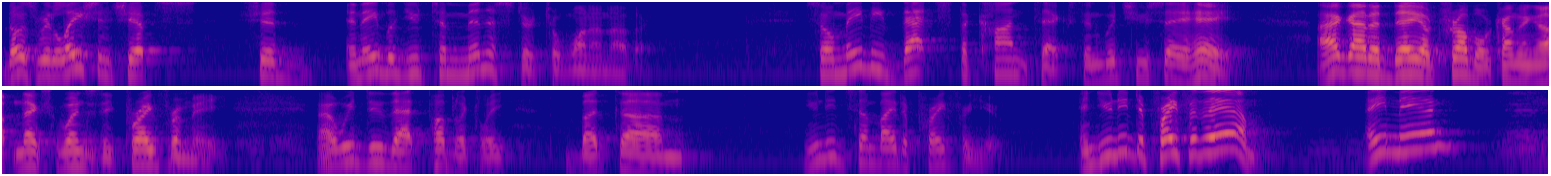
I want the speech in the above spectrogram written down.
those relationships should enable you to minister to one another. So maybe that's the context in which you say, hey, I got a day of trouble coming up next Wednesday. Pray for me. Now, we do that publicly, but um, you need somebody to pray for you. And you need to pray for them. Amen? Amen?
